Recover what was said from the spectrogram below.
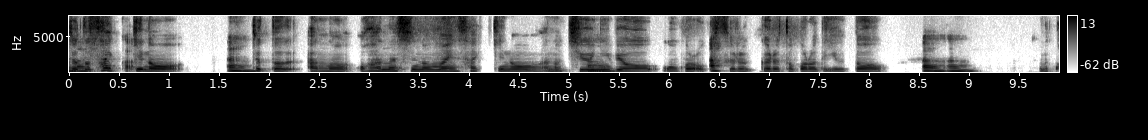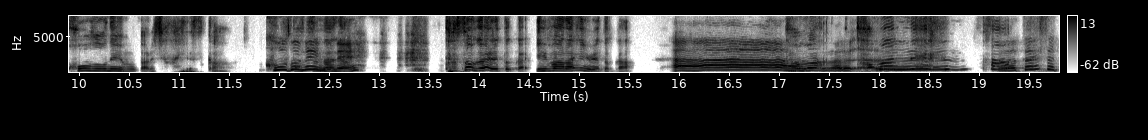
ちょっとさっきの、うん。ちょっとあの、お話の前にさっきの、あの、中二病をこうする、くるところで言うと、うんうん。コードネームがあるじゃないですか。コードネームね。田黄昏とか、茨姫とか。ああ。たま、たまんねた私たち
